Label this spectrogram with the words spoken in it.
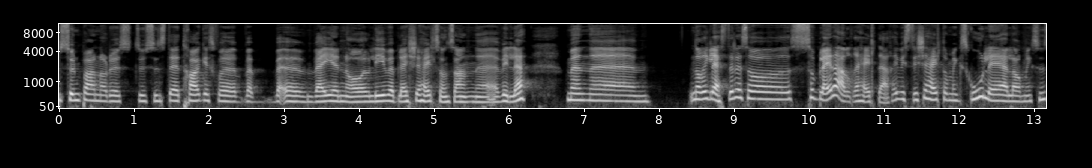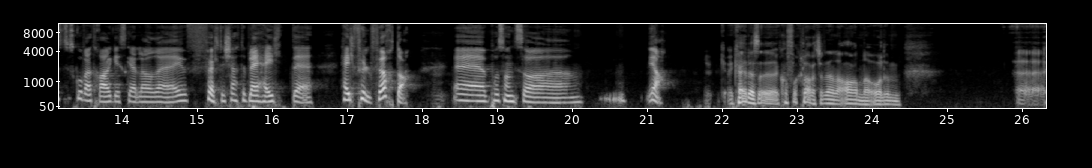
synd på han, og du, du syns det er tragisk, for ve- veien og livet ble ikke helt sånn som han eh, ville. Men eh, når jeg leste det, så, så ble det aldri helt der. Jeg visste ikke helt om jeg skulle le, eller om jeg syntes det skulle være tragisk, eller eh, jeg følte ikke at det ble helt, eh, helt fullført, da. Eh, på sånn så Ja. Hva er det, hvorfor klarer ikke denne Arne å liksom, eh,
